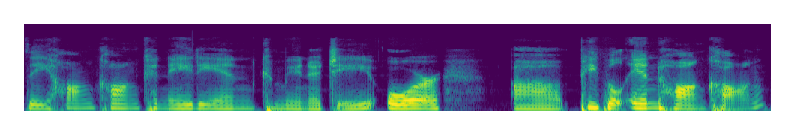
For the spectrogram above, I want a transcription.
the Hong Kong Canadian community or uh, people in Hong Kong.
